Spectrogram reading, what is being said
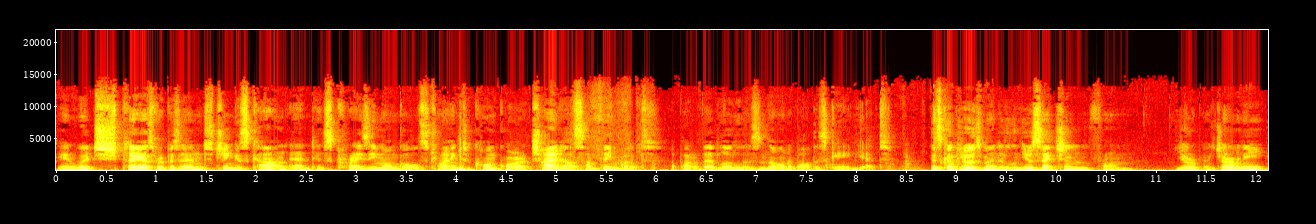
in which players represent Genghis Khan and his crazy Mongols trying to conquer China or something, but a part of that little is known about this game yet. This concludes my little news section from Europe and Germany.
